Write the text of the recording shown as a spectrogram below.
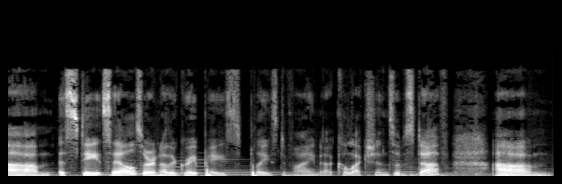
Um, estate sales are another great place, place to find uh, collections of stuff. Um,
